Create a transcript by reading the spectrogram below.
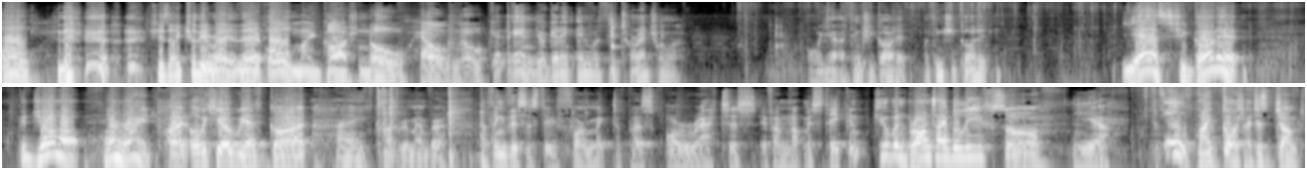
Oh, she's actually right there. Oh my gosh, no, hell no. Get in, you're getting in with the tarantula. Oh yeah, I think she got it. I think she got it. Yes, she got it. Good job. All right. All right, over here we have got, I can't remember. I think this is the Phormictopus auratus, if I'm not mistaken. Cuban bronze, I believe. So, yeah. Oh my gosh, I just jumped.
